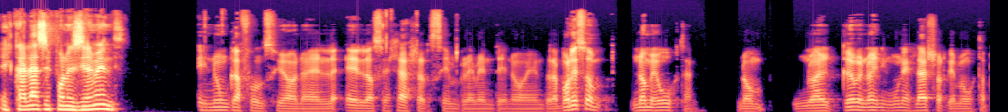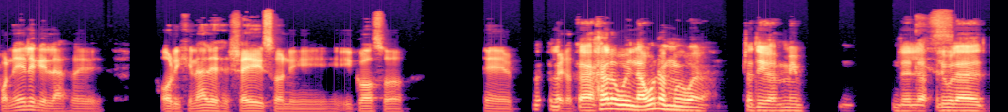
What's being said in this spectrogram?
Escalás exponencialmente. y nunca funciona. En, en los slashers simplemente no entra. Por eso no me gustan. No, no hay- creo que no hay ningún slasher que me gusta. Ponele que las de originales de Jason y, y Coso. eh, La, pero la de Halloween, la 1 es muy buena. Ya te digo, es mi de las películas de,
